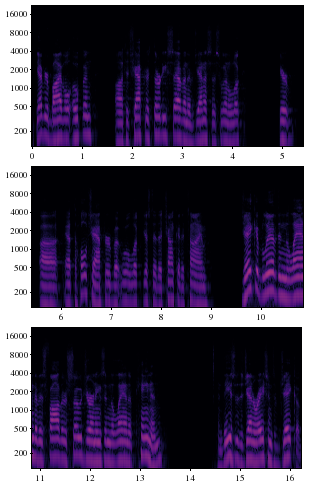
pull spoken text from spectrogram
if you have your Bible open uh, to chapter 37 of Genesis, we're going to look here uh, at the whole chapter, but we'll look just at a chunk at a time. Jacob lived in the land of his father's sojournings in the land of Canaan. And these are the generations of Jacob.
